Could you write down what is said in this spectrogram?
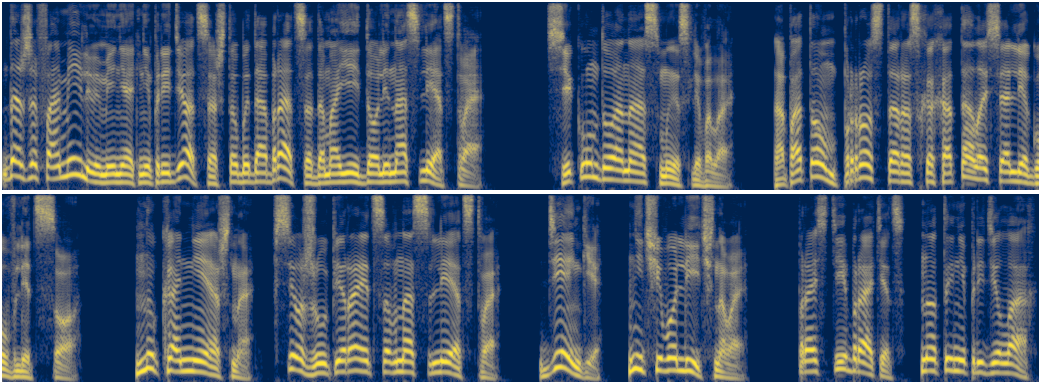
даже фамилию менять не придется, чтобы добраться до моей доли наследства. Секунду она осмысливала, а потом просто расхохоталась Олегу в лицо. Ну, конечно, все же упирается в наследство. Деньги, ничего личного. «Прости, братец, но ты не при делах»,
